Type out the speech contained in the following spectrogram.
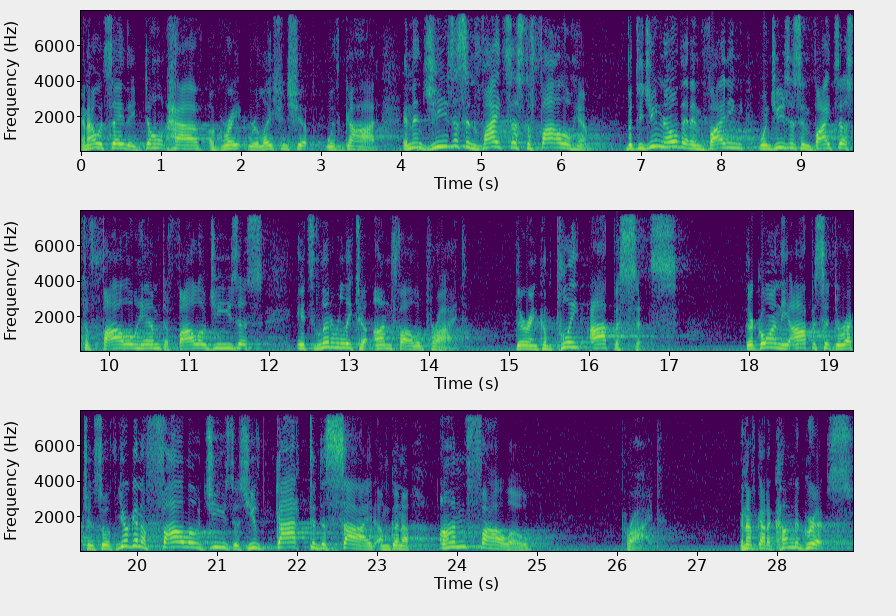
And I would say they don't have a great relationship with God. And then Jesus invites us to follow him. But did you know that inviting, when Jesus invites us to follow him, to follow Jesus, it's literally to unfollow pride? They're in complete opposites. They're going the opposite direction. So if you're going to follow Jesus, you've got to decide I'm going to unfollow pride. And I've got to come to grips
